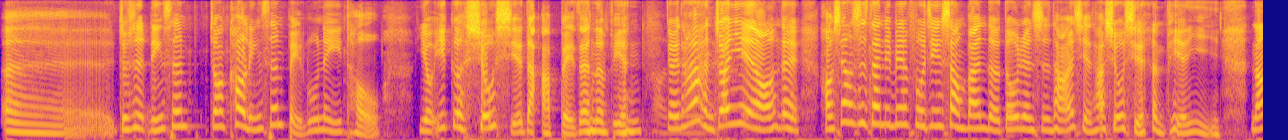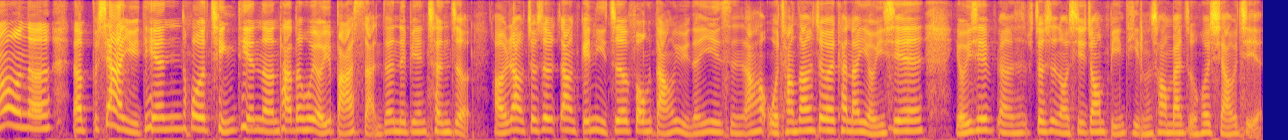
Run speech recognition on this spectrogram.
呃，就是林森，就要靠林森北路那一头有一个修鞋的阿北在那边，对他很专业哦，对，好像是在那边附近上班的都认识他，而且他修鞋很便宜。然后呢，呃，下雨天或晴天呢，他都会有一把伞在那边撑着，好让就是让给你遮风挡雨的意思。然后我常常就会看到有一些有一些呃，就是那种西装笔挺的上班族或小姐，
